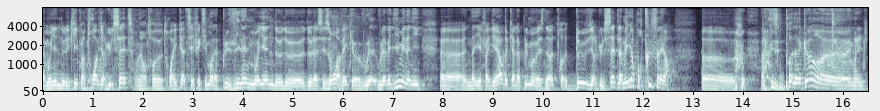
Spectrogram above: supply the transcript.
La moyenne de l'équipe, un 3,7. On est entre 3 et 4. C'est effectivement la plus vilaine moyenne de, de- de la saison. Avec, euh, vous vous l'avez dit, Mélanie, euh, Naïef Aguerd, qui a la plus mauvaise note, 2,7. La meilleure pour Truffert. Euh, ah, vous n'êtes pas d'accord, euh, Émeric?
